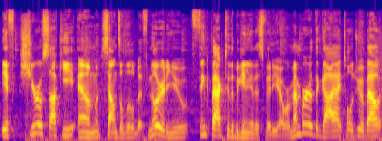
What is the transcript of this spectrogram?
if Shirosaki M sounds a little bit familiar to you, think back to the beginning of this video. Remember the guy I told you about?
